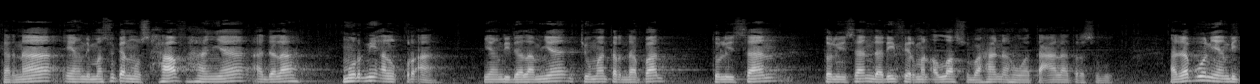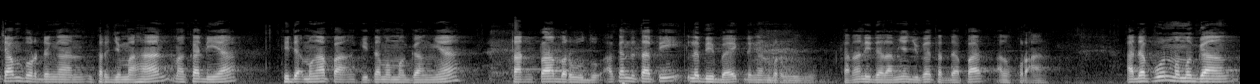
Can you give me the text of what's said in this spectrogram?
Karena yang dimasukkan mushaf hanya adalah murni Al-Quran. Yang di dalamnya cuma terdapat tulisan tulisan dari firman Allah Subhanahu wa taala tersebut. Adapun yang dicampur dengan terjemahan maka dia tidak mengapa kita memegangnya tanpa berwudu. Akan tetapi lebih baik dengan berwudu karena di dalamnya juga terdapat Al-Qur'an. Adapun memegang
